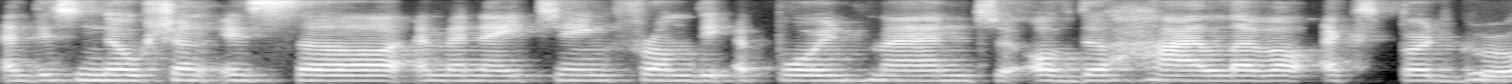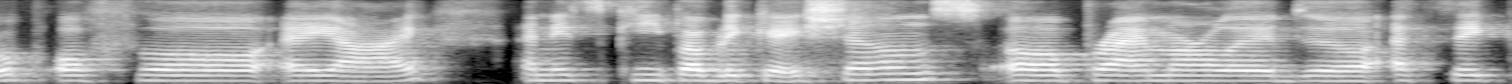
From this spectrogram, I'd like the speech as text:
And this notion is uh, emanating from the appointment of the high level expert group of uh, AI and its key publications, uh, primarily the ethic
